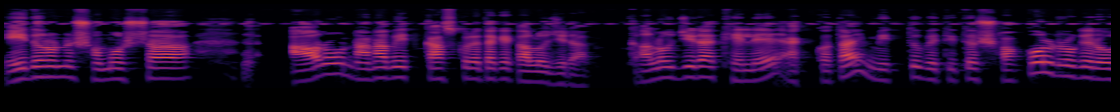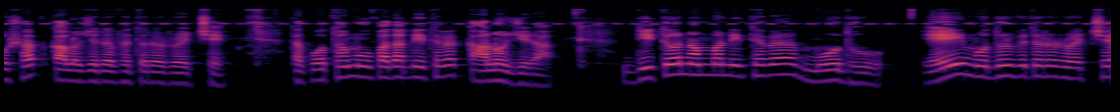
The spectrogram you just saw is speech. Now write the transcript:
এই ধরনের সমস্যা, আরও নানাবিধ কাজ করে থাকে কালো জিরা। কালো জিরা খেলে এক কথায় মৃত্যু ব্যতীত সকল রোগের ঔষধ কালো জিরার ভেতরে রয়েছে। তা প্রথম উপাদান নিতে হবে কালো জিরা। দ্বিতীয় নম্বর নিতে হবে মধু। এই মধুর ভিতরে রয়েছে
